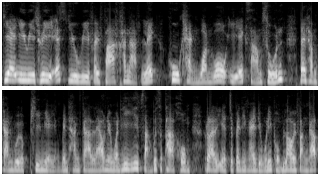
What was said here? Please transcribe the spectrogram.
Kia EV3 SUV ไฟฟ้าขนาดเล็ก คู่แข่ง Volvo EX30 ได้ทำการ World Premiere อย่างเป็นทางการแล้วในวันที่ 23 พฤษภาคม รายละเอียดจะเป็นยังไงเดี๋ยววันนี้ผมเล่าให้ฟังครับ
